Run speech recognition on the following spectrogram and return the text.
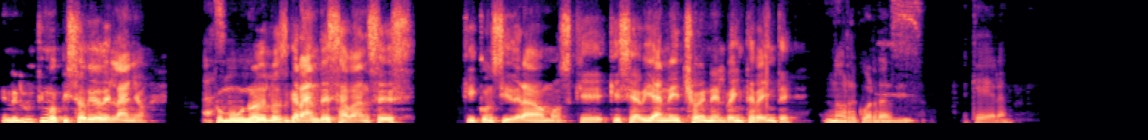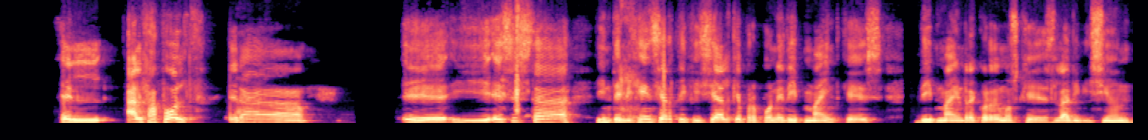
en el último episodio del año como uno de los grandes avances que considerábamos que, que, se habían hecho en el 2020. ¿No recuerdas qué eran? El AlphaFold era... Eh, y es esta inteligencia artificial que propone DeepMind, que es DeepMind, recordemos que es la división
